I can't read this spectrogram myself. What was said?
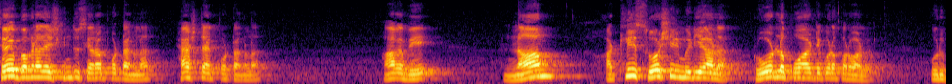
சேவ் பங்களாதேஷ் ஹிந்துஸ் யாராவது போட்டாங்களா? ஹேஷ்டேக் போட்டாங்களா? ஆகவே நாம் அட்லீஸ்ட் சோஷியல் மீடியாவில் ரோட்டில் போகாட்டி கூட பரவாயில்ல. ஒரு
